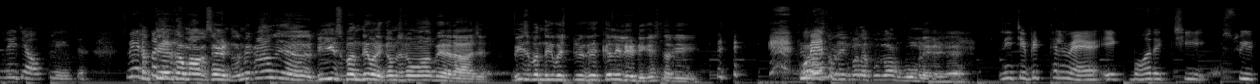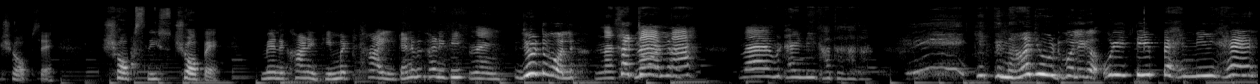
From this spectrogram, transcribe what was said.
ले जाओ प्लीज़ मेरे तो तेरे दिमाग सेंटर में कहाँ ले बीस बंदे होने कम से कम वहाँ पे आज बीस बंदे के बीच अकेली लेडी कैसे लगेगी मैं- मैं थोड़ी मतलब पूरा घूमने गए नीचे बिथल में एक बहुत अच्छी स्वीट शॉप्स है। शॉप्स नहीं शॉप है। मैंने खानी थी मिठाई। मैंने भी खानी थी? नहीं। झूठ बोल। सच मैं मैं मैं मिठाई नहीं खाता था कितना झूठ बोलेगा। उल्टी पहनी है।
